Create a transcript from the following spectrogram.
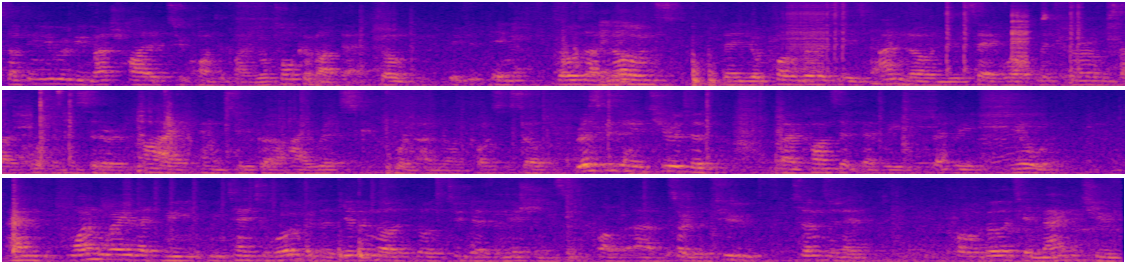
Something new would be much harder to quantify. We'll talk about that. So if in those unknowns, then your probability is unknown, you'd say, well, let's err on the side caution, consider it high, and so you've got a high risk for an unknown process. So risk is an intuitive uh, concept that we, that we deal with. And one way that we, we tend to work with it, given the, those two definitions, of, uh, sorry, the two terms in it, probability and magnitude,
